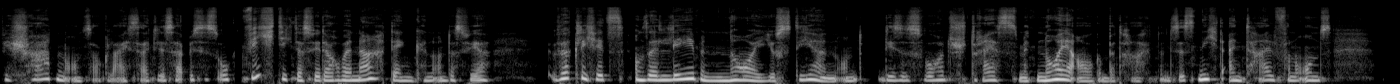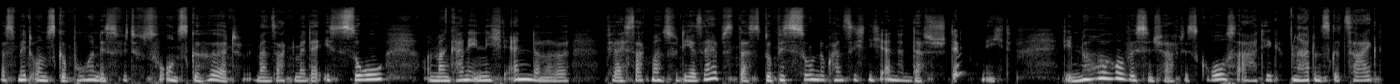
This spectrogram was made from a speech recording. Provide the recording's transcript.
wir schaden uns auch gleichzeitig. Deshalb ist es so wichtig, dass wir darüber nachdenken und dass wir wirklich jetzt unser Leben neu justieren und dieses Wort Stress mit neue Augen betrachten. Es ist nicht ein Teil von uns, was mit uns geboren ist, wird zu uns gehört. Man sagt mir, der ist so und man kann ihn nicht ändern. Oder vielleicht sagt man zu dir selbst, dass du bist so und du kannst dich nicht ändern. Das stimmt nicht. Die Neurowissenschaft ist großartig und hat uns gezeigt,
